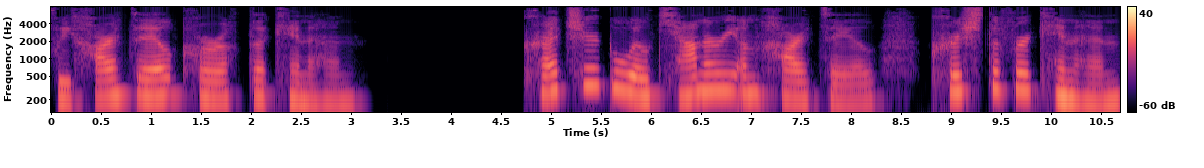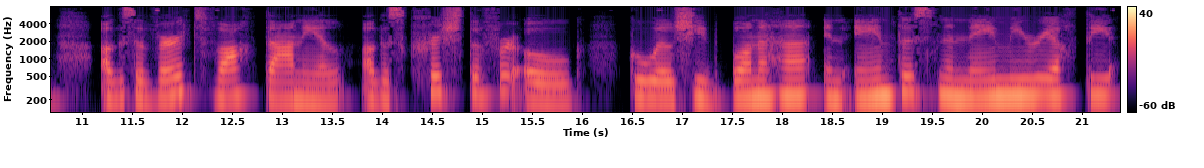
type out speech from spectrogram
faoi chartail cuireachta Kinahan. Creidtear go bhfuil ceannairí an chartail, Christopher Kinahan agus a bheirt mhac Daniel agus Christopher óg go bhfuil siad bunaithe in Aontas na Néimireachtaí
